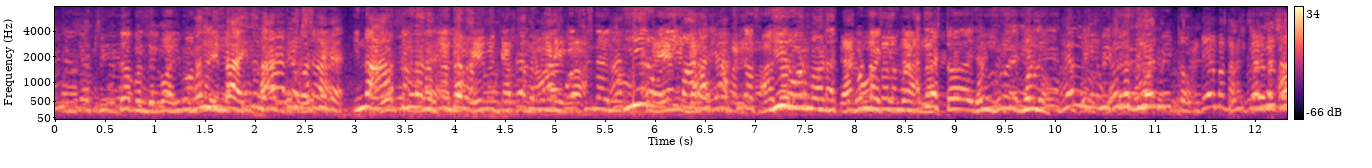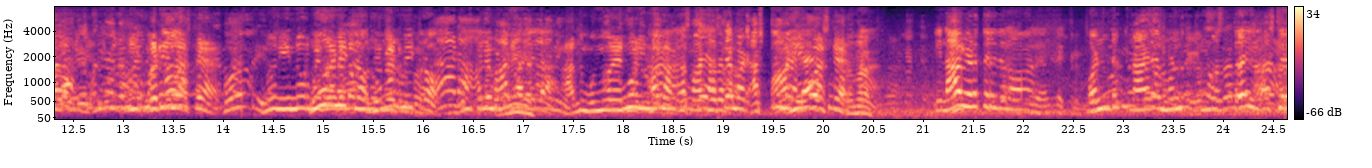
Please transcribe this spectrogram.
ಪಂಚಾಯತ್ ಸೀದಾ ಬಂದಿಲ್ವಾ? ಇವಾಗ ಬಂದಿಲ್ಲ ಇದು ನಾಲ್ಕು ಇನ್ನ ಆರು ತಿಂಗಳು ಏನು ಕೆಲಸ ಮಾಡಿಲ್ವಾ? ಈ ರೋಡ್ ಮಾಡ. ಈ ರೋಡ್ ಮಾಡ. ಅದೆಷ್ಟು? ಮೀಟ್ರು. ಇನ್ನೂರು ಅದು ಮುನ್ನೂರ ಮಾಡಿ. ಅಷ್ಟೇ. ಈ ನಾವ್ ಹೇಳ್ತಿರೋದು ಫಂಡ್ ನಾಳೆ ಮಣ್ಣು ತುಂಬಿಸ್ತಾ ಅಷ್ಟೇ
